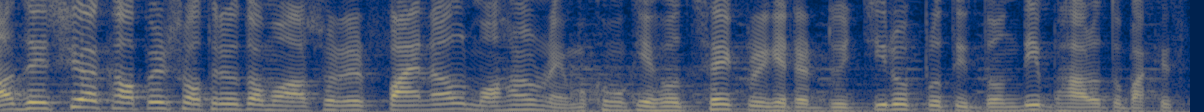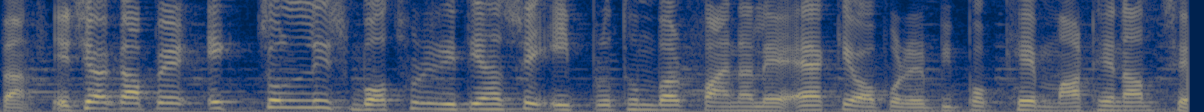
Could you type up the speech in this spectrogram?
আজ এশিয়া কাপের সতেরোতম আসরের ফাইনাল মহারণে মুখোমুখি হচ্ছে ক্রিকেটের দুই চিরপ্রতিদ্বন্দ্বী ভারত ও পাকিস্তান। এশিয়া কাপের একচল্লিশ বছরের ইতিহাসে এই প্রথমবার ফাইনালে একে অপরের বিপক্ষে মাঠে নামছে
